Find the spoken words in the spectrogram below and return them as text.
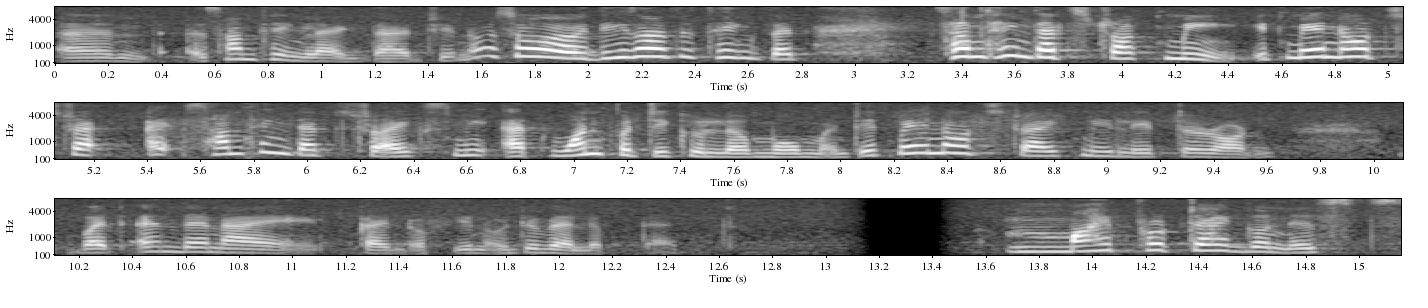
and something like that, you know. So these are the things that something that struck me. It may not strike something that strikes me at one particular moment. It may not strike me later on, but and then I kind of you know develop that. My protagonists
